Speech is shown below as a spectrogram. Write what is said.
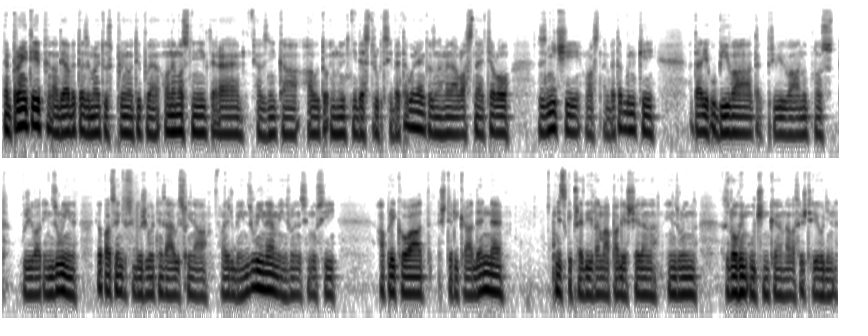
Ten první typ na diabetes mellitus prvního typu je onemocnění, které vzniká autoimunitní destrukcí beta buněk, to znamená vlastné tělo zničí vlastné beta buňky a tak jak ubývá, tak přibývá nutnost užívat inzulín. Tyto pacienti jsou doživotně závislí na léčbě inzulínem, inzulín si musí aplikovat 4krát denně, vždycky před jídlem a pak ještě jeden inzulín s dlouhým účinkem na 24 hodin.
